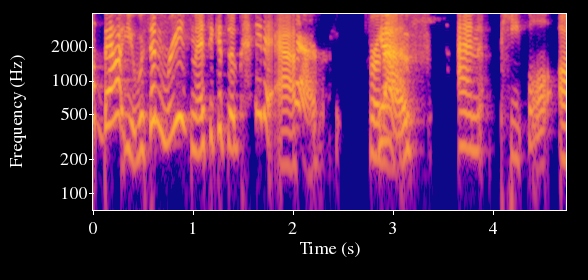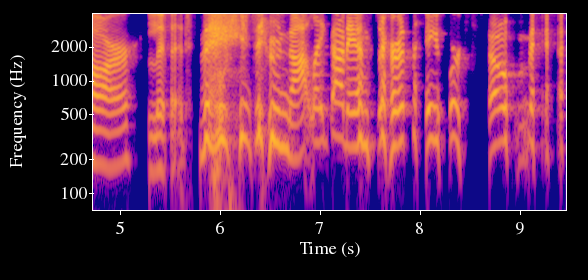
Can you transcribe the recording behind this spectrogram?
about you within reason. I think it's okay to ask yes. for yes. that. And people are livid. They do not like that answer. They were so mad.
